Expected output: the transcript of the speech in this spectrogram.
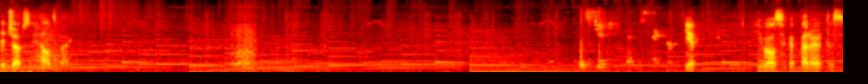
it drops a health pack. Yep. He will also get better at this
